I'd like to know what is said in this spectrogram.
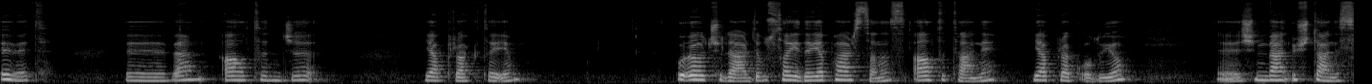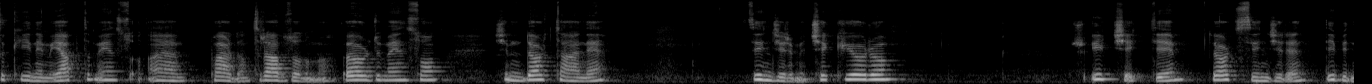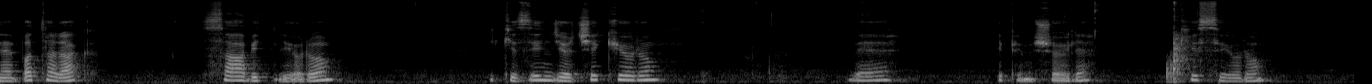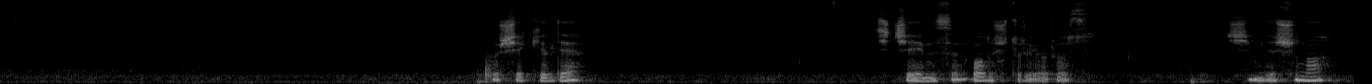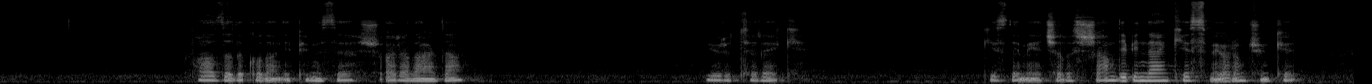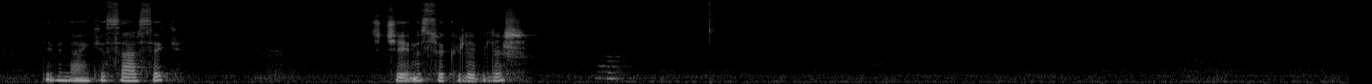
Evet, e, ben altıncı yapraktayım. Bu ölçülerde, bu sayıda yaparsanız 6 tane yaprak oluyor. E, şimdi ben 3 tane sık iğnemi yaptım en son, e, pardon trabzonumu ördüm en son. Şimdi 4 tane zincirimi çekiyorum. Şu ilk çektiğim 4 zincirin dibine batarak sabitliyorum. 2 zincir çekiyorum ve ipimi şöyle kesiyorum. Bu şekilde çiçeğimizi oluşturuyoruz. Şimdi şunu fazlalık olan ipimizi şu aralardan yürüterek gizlemeye çalışacağım. Dibinden kesmiyorum çünkü dibinden kesersek çiçeğimiz sökülebilir.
